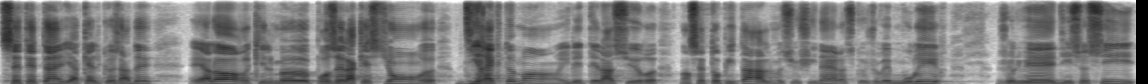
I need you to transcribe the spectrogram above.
s'est éteint il y a quelques années et alors qu'il me posait la question euh, directement, il était là sur, dans cet hôpital, Monsieur Schiner, est-ce que je vais mourir? Je lui ai dit ceci,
